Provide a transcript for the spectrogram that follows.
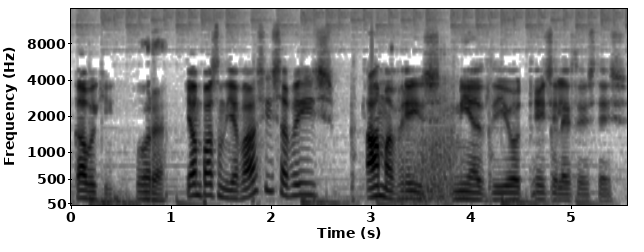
κάπου εκεί. Ωραία. Και αν πας να διαβάσεις, θα βρεις. Άμα βρεις μία, δύο, τρεις ελεύθερες θέσεις.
